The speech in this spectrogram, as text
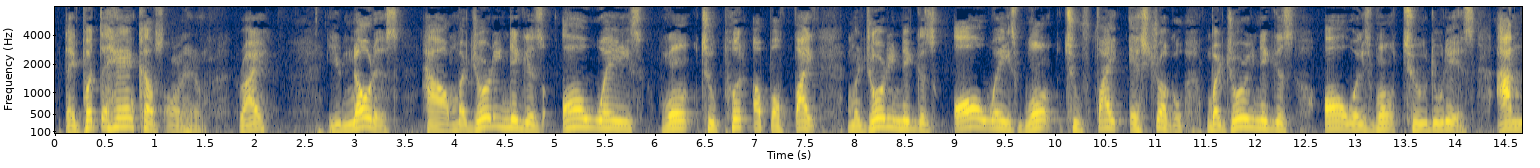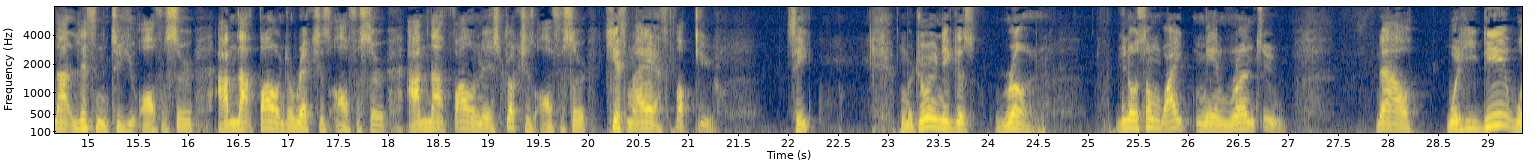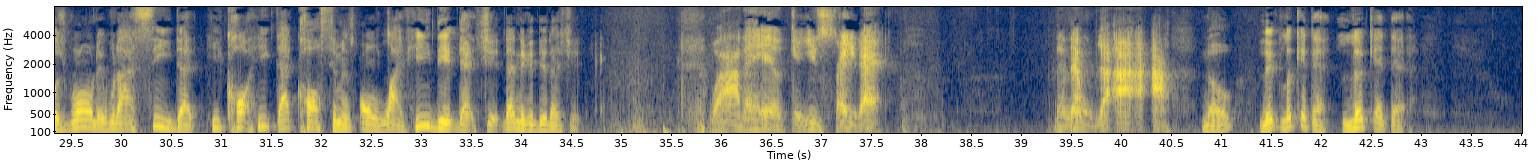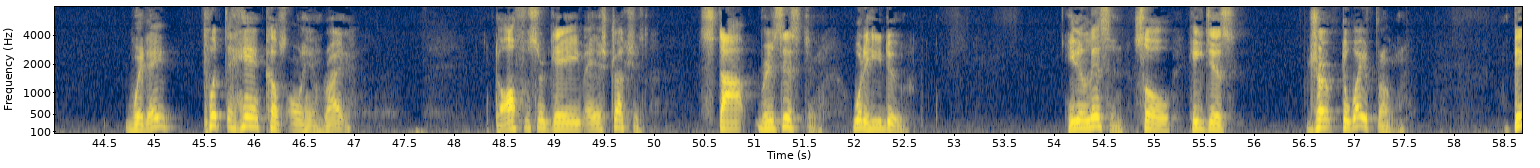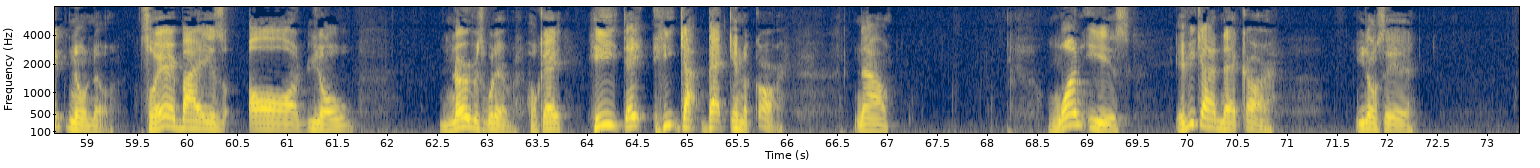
they put the handcuffs on him, right? You notice how majority niggas always want to put up a fight. Majority niggas always want to fight and struggle. Majority niggas always want to do this. I'm not listening to you, officer. I'm not following directions, officer. I'm not following the instructions, officer. Kiss my ass. Fuck you. See? Majority niggas run. You know, some white men run too. Now, what he did was wrong, and what I see that he caught he that cost him his own life. He did that shit. That nigga did that shit. Why the hell can you say that? Ah, ah, ah, no, look look at that. Look at that. Where they put the handcuffs on him, right? The officer gave instructions. Stop resisting. What did he do? He didn't listen. So he just jerked away from him. Big no no. So everybody is all, you know, nervous, whatever. Okay. He they he got back in the car. Now, one is if he got in that car, you know what I'm saying,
